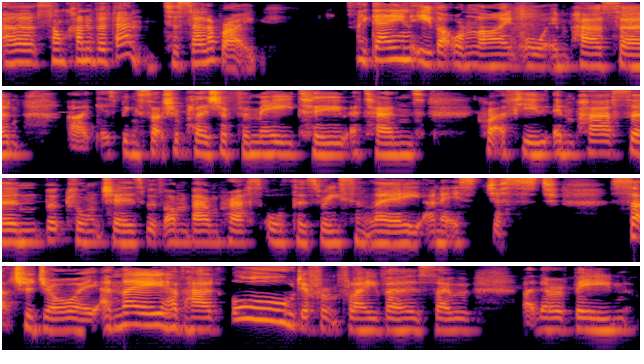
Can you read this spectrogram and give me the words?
uh, some kind of event to celebrate. Again, either online or in person. Uh, it's been such a pleasure for me to attend quite a few in person book launches with Unbound Press authors recently, and it's just such a joy. And they have had all different flavors. So, like, there have been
